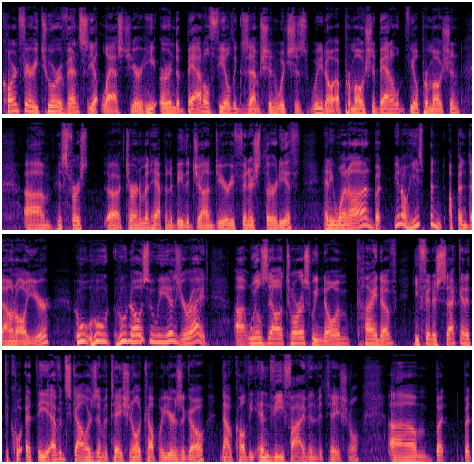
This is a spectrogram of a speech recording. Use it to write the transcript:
Korn Ferry Tour events last year. He earned a battlefield exemption, which is you know a promotion, battlefield promotion. Um, his first uh, tournament happened to be the John Deere. He finished thirtieth, and he went on. But you know he's been up and down all year. Who who who knows who he is? You're right. Uh, Will Zalatoris, we know him kind of. He finished second at the at the Evans Scholars Invitational a couple years ago, now called the NV5 Invitational. Um, but but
